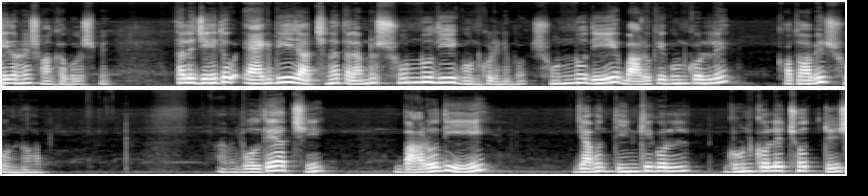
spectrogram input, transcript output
এই ধরনের সংখ্যা বসবে। তাহলে যেহেতু এক দিয়ে যাচ্ছে না, তাহলে আমরা শূন্য দিয়ে গুণ করে নেব। শূন্য দিয়ে বারোকে গুণ করলে কত হবে? শূন্য হবে। আমি বলতে যাচ্ছি, বারো দিয়ে যেমন তিনকে গুণ করলে ছত্রিশ,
